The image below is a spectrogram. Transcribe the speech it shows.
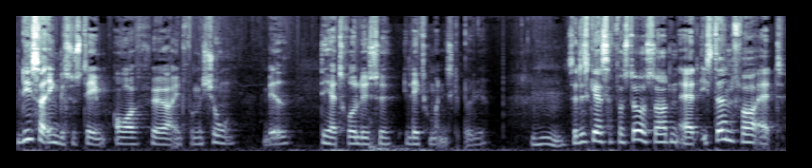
lige så enkelt system at overføre information med det her trådløse elektromagnetiske bølge. Mm. Så det skal altså forstå sådan, at i stedet for at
